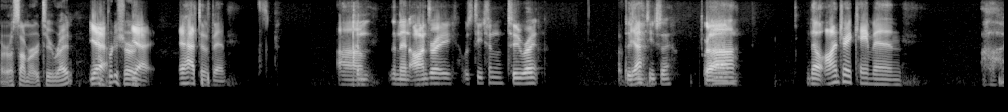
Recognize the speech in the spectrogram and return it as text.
or a summer or two, right? Yeah, I'm pretty sure. Yeah, it had to have been. Um, and, and then Andre was teaching too, right? Did Yeah. he teach there? Uh, Um, no, Andre came in. Uh,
